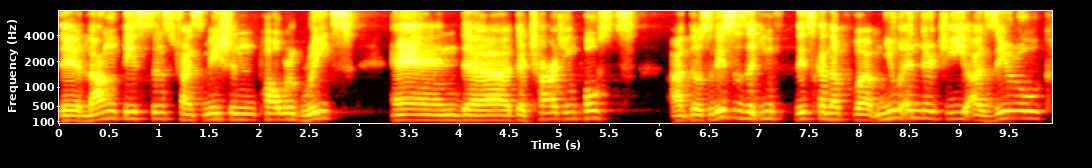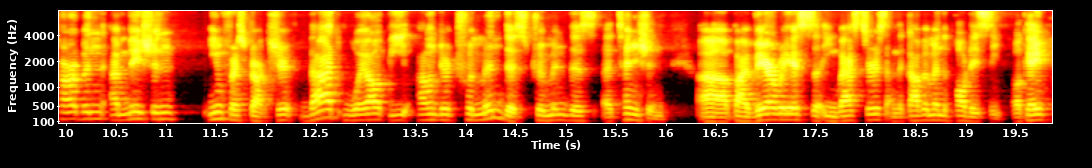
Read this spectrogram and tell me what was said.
the long distance transmission power grids, and uh, the charging posts and so this is this kind of uh, new energy, uh, zero carbon emission infrastructure that will be under tremendous, tremendous attention uh, by various investors and the government policy. Okay.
